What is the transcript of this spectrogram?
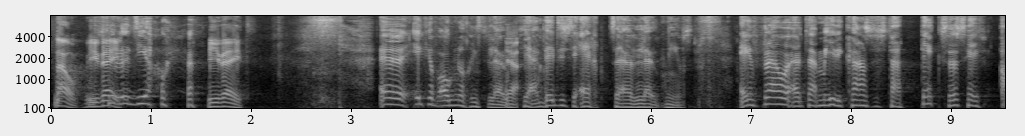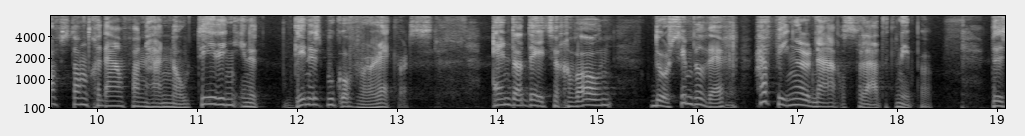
Nou, wie weet. Zullen die ook... Wie weet. Eh, ik heb ook nog iets leuks. Ja. Ja. dit is echt leuk nieuws. Een vrouw uit de Amerikaanse staat Texas... heeft afstand gedaan van haar notering in het Guinness Book of Records. En dat deed ze gewoon door simpelweg haar vingernagels te laten knippen. De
